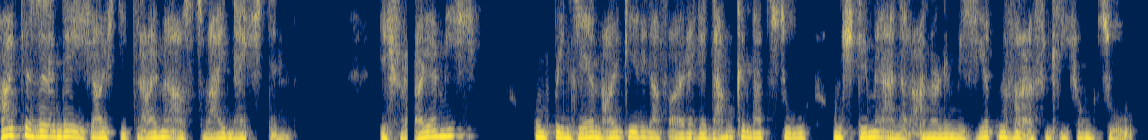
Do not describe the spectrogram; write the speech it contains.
Heute sende ich euch die Träume aus zwei Nächten. Ich freue mich und bin sehr neugierig auf eure Gedanken dazu und stimme einer anonymisierten Veröffentlichung zu.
